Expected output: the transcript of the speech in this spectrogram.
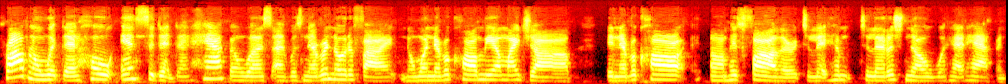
problem with that whole incident that happened was I was never notified. No one never called me on my job. They never called um, his father to let him to let us know what had happened.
